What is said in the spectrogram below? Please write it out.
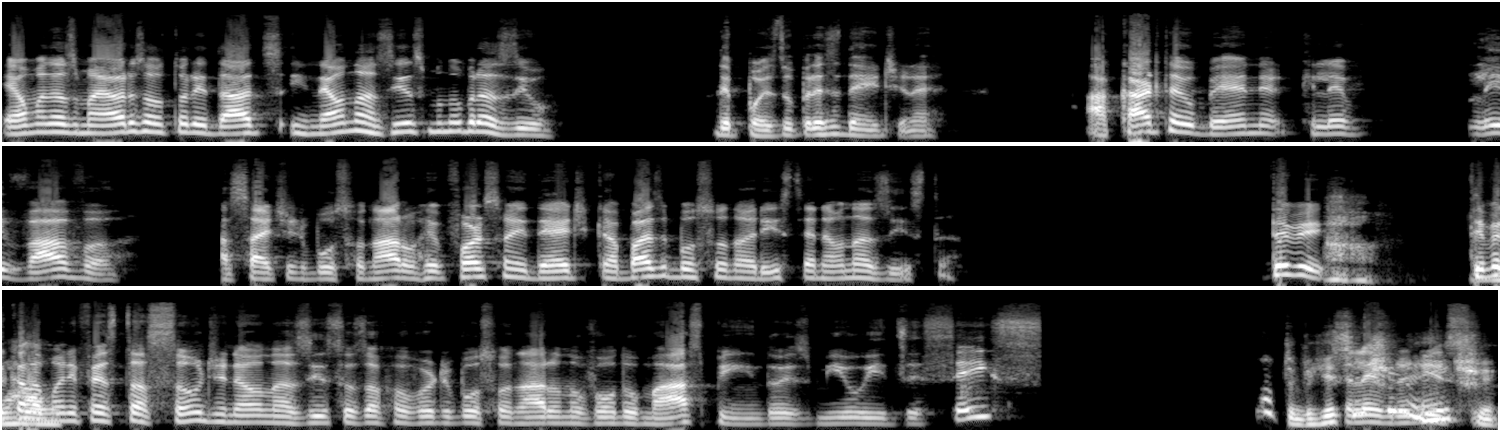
é uma das maiores autoridades em neonazismo no Brasil, depois do presidente, né? A carta e o banner que lev levava a site de Bolsonaro reforçam a ideia de que a base bolsonarista é neonazista. Teve, ah. Teve Uau. aquela manifestação de neonazistas a favor de Bolsonaro no voo do MASP em 2016? Não, teve recentemente.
